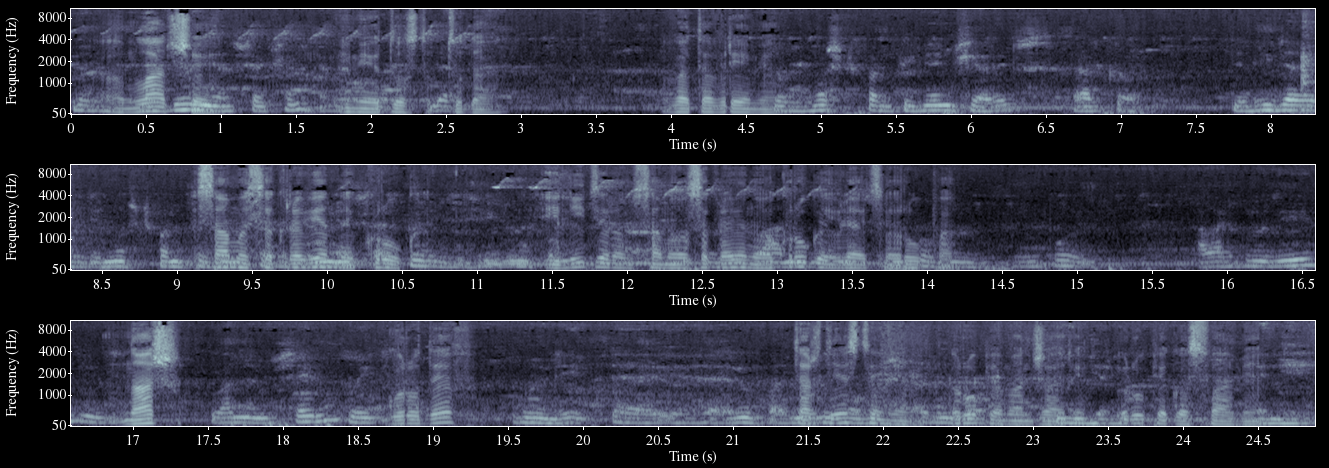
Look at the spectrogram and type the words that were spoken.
А младшие имеют доступ туда. В это время. Самый сокровенный круг. И лидером самого сокровенного круга является Рупа. Наш Гурудев тождественен Рупе Манджари, Рупе Госвами.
